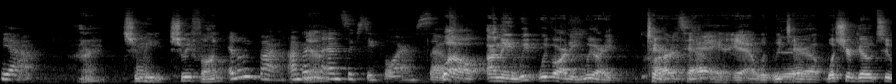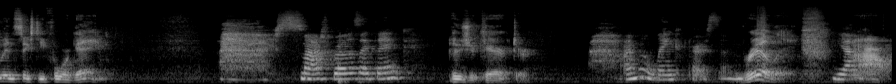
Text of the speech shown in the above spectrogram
Yeah. All right. Should be should be fun. It'll be fun. I'm bringing Yeah. the N64, so. Well, I mean, we we've already we already tear up down Yeah, we, we Yeah. tear up. What's your go-to N64 game? Smash Bros. I think. Who's your character? I'm a Link person. Really? Yeah. Wow.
